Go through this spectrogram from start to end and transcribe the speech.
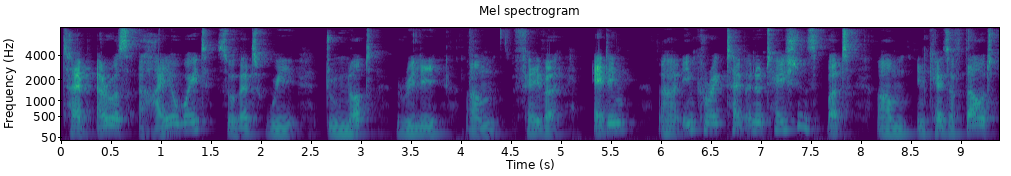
type errors a higher weight so that we do not really um, favor adding uh, incorrect type annotations, but um, in case of doubt,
